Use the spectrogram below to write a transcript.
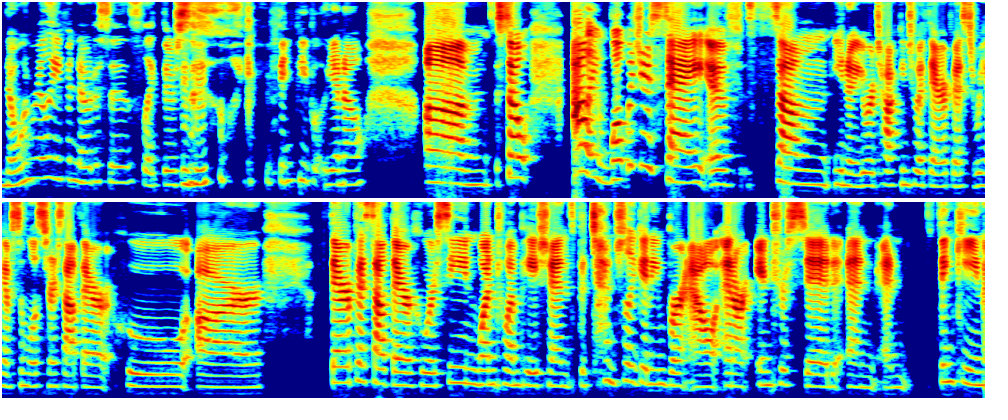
No one really even notices. Like there's mm-hmm. like I think people, you know. Um so Allie, what would you say if some, you know, you were talking to a therapist, we have some listeners out there who are therapists out there who are seeing one-to-one patients potentially getting burnt out and are interested and and thinking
